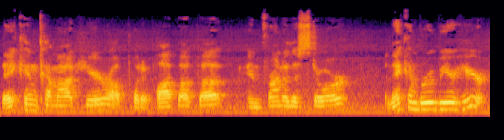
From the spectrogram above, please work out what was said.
they can come out here. I'll put a pop up up in front of the store and they can brew beer here.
